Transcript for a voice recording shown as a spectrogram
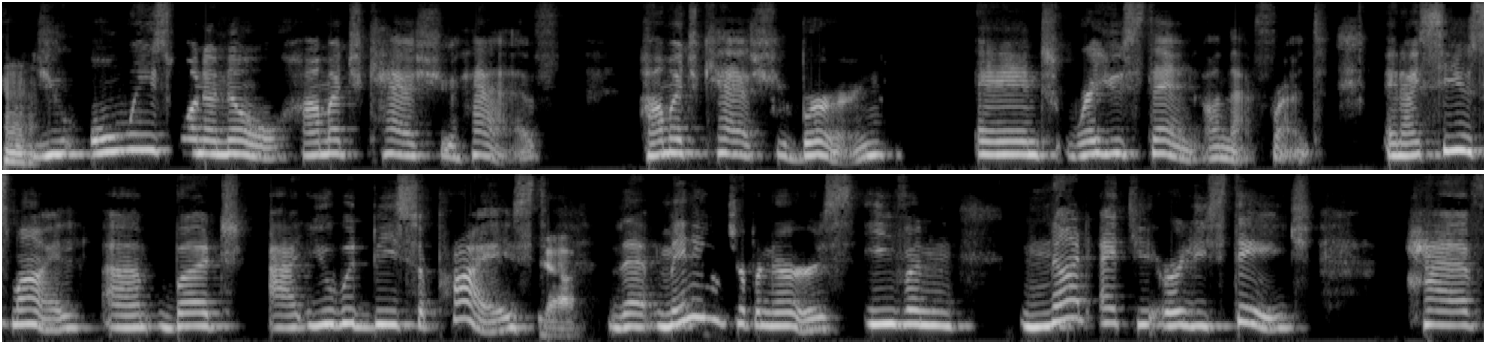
Hmm. You always want to know how much cash you have, how much cash you burn, and where you stand on that front. And I see you smile, um, but uh, you would be surprised yeah. that many entrepreneurs, even not at the early stage, have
